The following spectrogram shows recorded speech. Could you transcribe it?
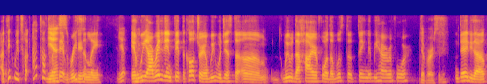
I think we talked. I talked Yes, about that recently. Yep. And we already didn't fit the culture, and we were just the um, we were the hire for the what's the thing they be hiring for? diversity. There you go.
